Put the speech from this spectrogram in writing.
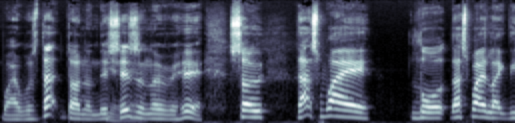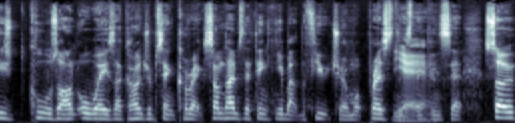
why was that done and this Yeah. isn't over here? So that's why law. That's why like these calls aren't always like 100 percent correct. Sometimes they're thinking about the future and what precedents they can set. So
